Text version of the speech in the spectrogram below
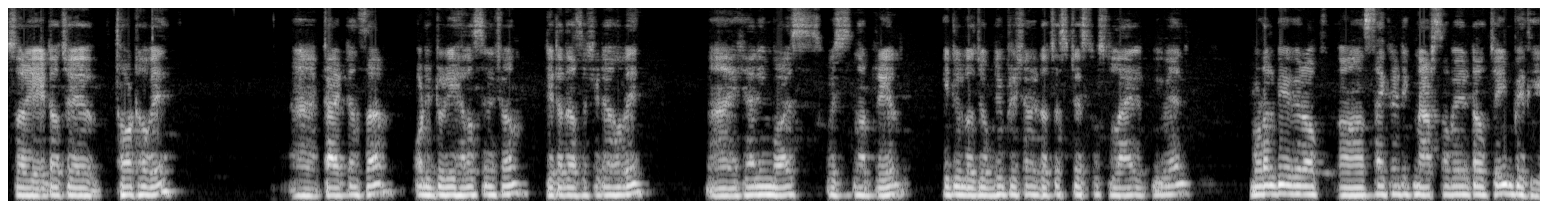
সরি এটা হচ্ছে থট হবে। কারেক্ট অ্যান্সার অডিটরি হ্যালোসিনেশন যেটা দেওয়া আছে সেটা হবে। Hearing voice which is not real it aetiology of depression এটা হচ্ছে stress life event modal behaviour of psychiatric nurse হবে, এটা হচ্ছে ইমপ্যাথি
